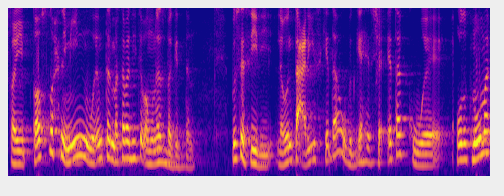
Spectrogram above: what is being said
طيب تصلح لمين وإمتى المرتبة دي تبقى مناسبة جدا؟ بص يا سيدي لو انت عريس كده وبتجهز شقتك وأوضة نومك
